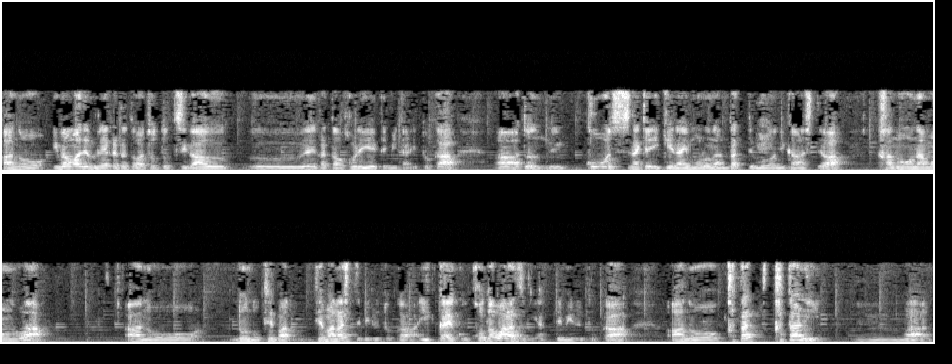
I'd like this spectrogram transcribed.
あの、今までのやり方とはちょっと違うやり方を取り入れてみたりとか、ああと、ね、こうしなきゃいけないものなんだってものに関しては、可能なものは、あの、どんどん手ば手放してみるとか、一回こうこだわらずにやってみるとか、あの、型、型に、うん、まあ、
